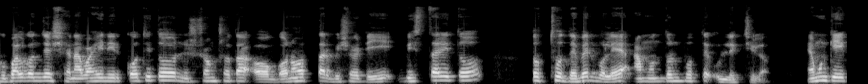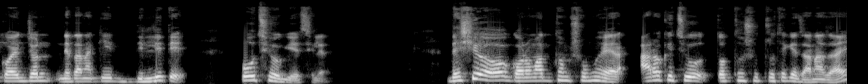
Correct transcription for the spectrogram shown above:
গোপালগঞ্জের সেনাবাহিনীর কথিত নৃশংসতা ও গণহত্যার বিষয়টি বিস্তারিত তথ্য দেবেন বলে আমন্ত্রণ পত্রে উল্লেখ ছিল। এমনকি কয়েকজন নেতা নাকি দিল্লিতে পৌঁছেও গিয়েছিলেন। দেশীয় গণমাধ্যম সমূহের আরও কিছু তথ্যসূত্র থেকে জানা যায়,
